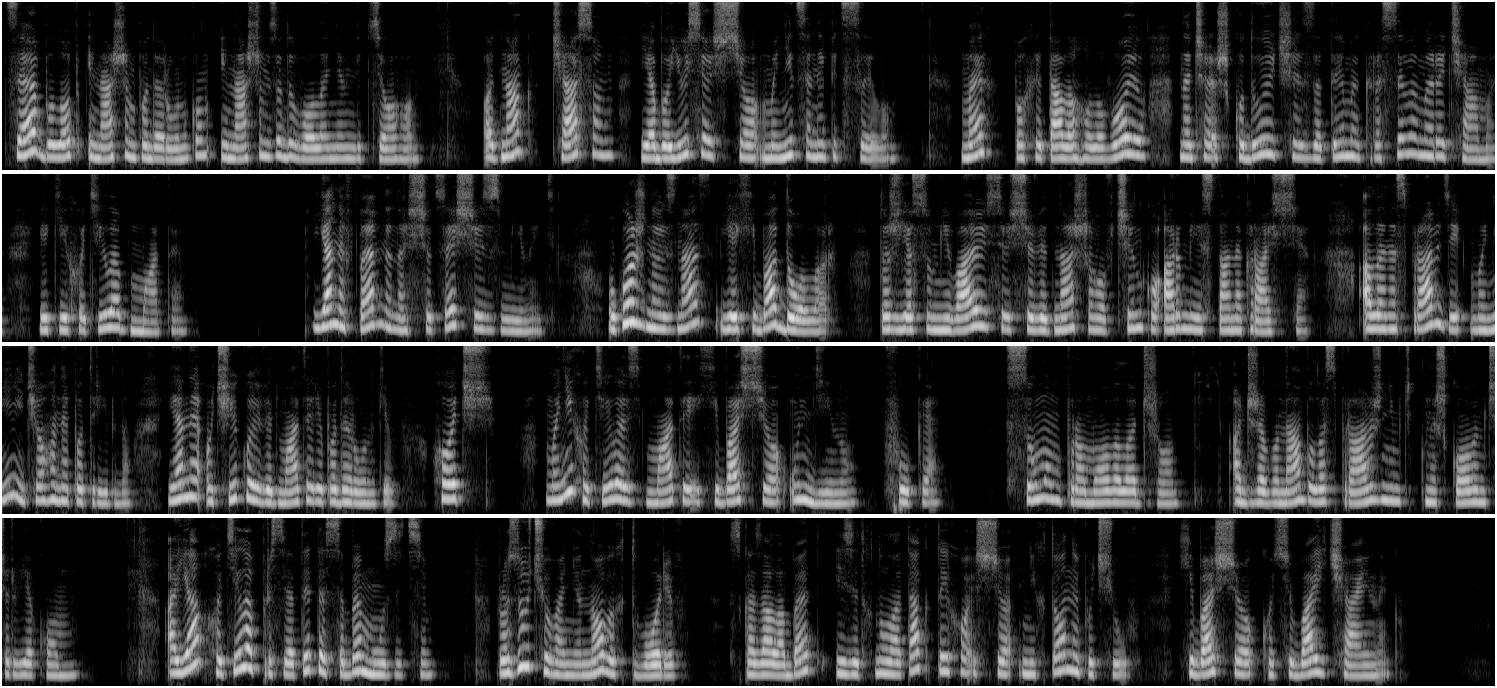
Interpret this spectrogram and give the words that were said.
Це було б і нашим подарунком, і нашим задоволенням від цього. Однак часом я боюся, що мені це не під силу. Мех похитала головою, наче шкодуючи за тими красивими речами, які хотіла б мати. Я не впевнена, що це щось змінить. У кожної з нас є хіба долар, тож я сумніваюся, що від нашого вчинку армії стане краще. Але насправді мені нічого не потрібно. Я не очікую від матері подарунків, хоч мені хотілося б мати хіба що Ундіну, Фуке, сумом промовила Джо, адже вона була справжнім книжковим черв'яком. А я хотіла б присвятити себе музиці, розучуванню нових творів, сказала Бет і зітхнула так тихо, що ніхто не почув хіба що коцюбай чайник.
